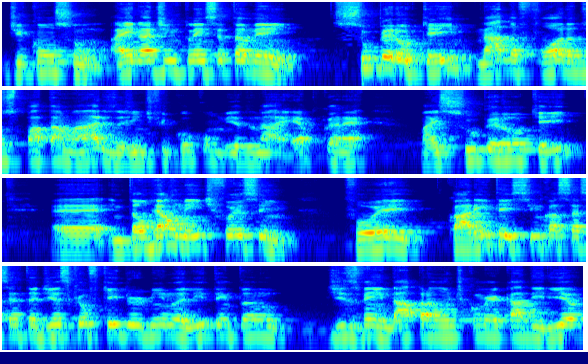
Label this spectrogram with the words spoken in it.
de consumo. A inadimplência também super ok, nada fora dos patamares, a gente ficou com medo na época, né? Mas super ok. É, então, realmente foi assim: foi 45 a 60 dias que eu fiquei dormindo ali, tentando desvendar para onde que o mercado iria,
